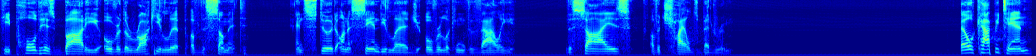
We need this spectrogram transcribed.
he pulled his body over the rocky lip of the summit and stood on a sandy ledge overlooking the valley, the size of a child's bedroom. El Capitan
